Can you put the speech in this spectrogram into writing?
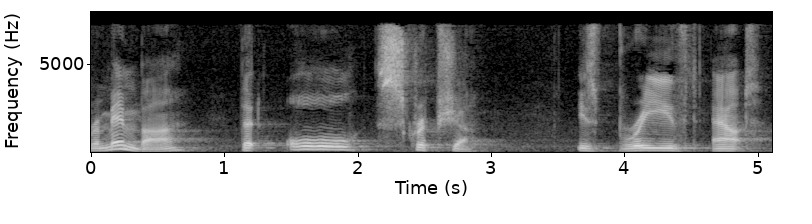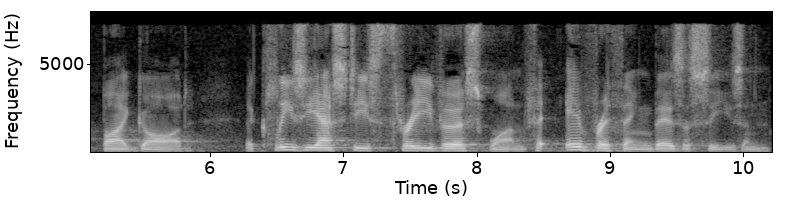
remember that all Scripture is breathed out by God. Ecclesiastes 3, verse 1 For everything there's a season.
